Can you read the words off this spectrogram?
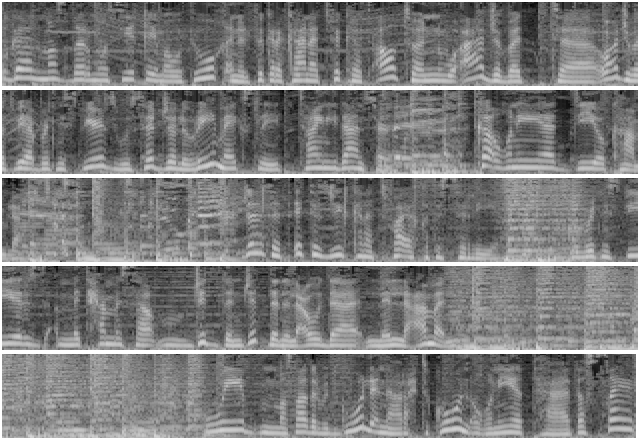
وقال مصدر موسيقي موثوق إن الفكرة كانت فكرة ألتون وأعجبت اعجبت بها بريتني سبيرز وسجلوا remix ل Tiny Dancer كأغنية ديو كاملة. جلسة التسجيل كانت فائقة السرية. وبريتني سبيرز متحمسة جدا جدا للعودة للعمل. والمصادر بتقول إنها راح تكون أغنية هذا الصيف.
